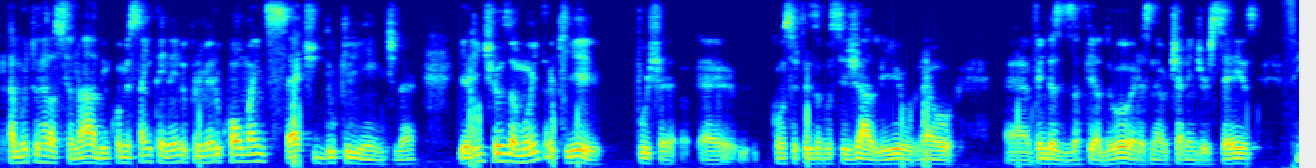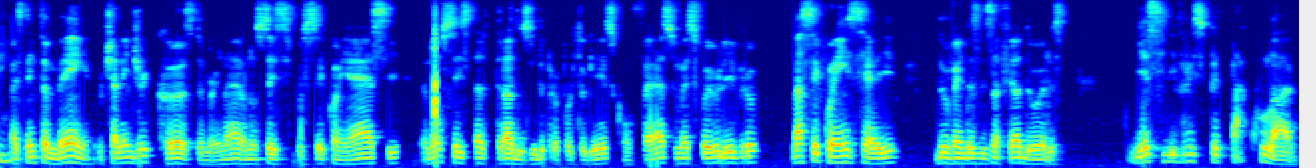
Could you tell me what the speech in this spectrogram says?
está muito relacionado em começar entendendo primeiro qual o mindset do cliente. Né? E a gente usa muito aqui, puxa, é, com certeza você já leu né, o é, Vendas Desafiadoras, né, o Challenger Sales, Sim. Mas tem também o Challenger Customer, né? Eu não sei se você conhece, eu não sei se está traduzido para português, confesso, mas foi o livro na sequência aí do Vendas Desafiadoras. E esse livro é espetacular.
